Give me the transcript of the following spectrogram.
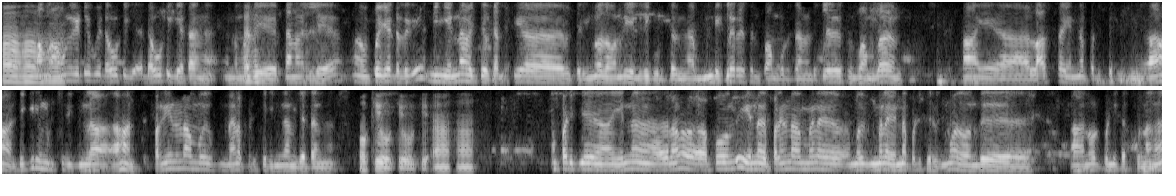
அவங்க அவங்க கிட்டே போய் டவுட் டவுட் கேட்டாங்க. இந்த மாதிரி பேனல்லே போய் கேட்டதுக்கு நீங்க என்ன வச்சு கடைசியா வச்சிருக்கீங்களோ அதை வந்து எழுதி கொடுத்துருங்க. அப்படின்னு டிக்ளரேஷன் ஃபார்ம் கொடுத்தாங்க. டிக்ளரேஷன் ஃபார்ம்ல லாஸ்டா என்ன படிச்சிருக்கீங்களா? டிகிரி முடிச்சிருக்கீங்களா? பன்னிரெண்டாம் மேல படிச்சிருக்கீங்களான்னு கேட்டாங்க. Okay okay okay. படிக்க என்ன அதனால அப்போ வந்து என்ன பன்னெண்டாம் மேல மேல என்ன படிச்சிருக்குமோ அதை வந்து நோட் பண்ணி தர சொன்னாங்க.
